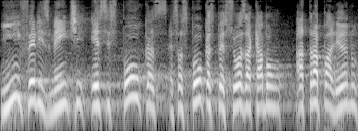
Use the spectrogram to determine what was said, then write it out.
E infelizmente, esses poucas, essas poucas pessoas acabam atrapalhando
